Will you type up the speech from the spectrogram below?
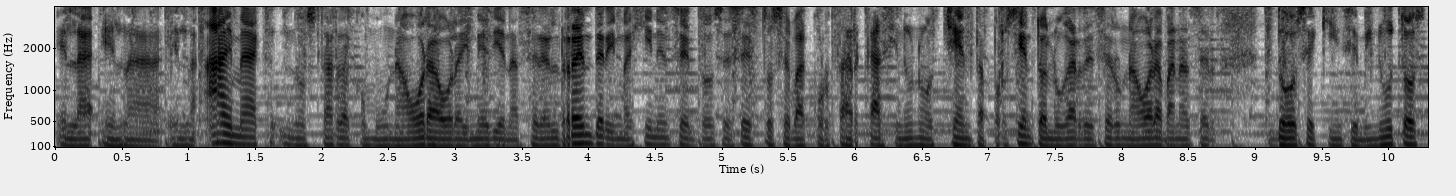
en la, en la, en la iMac, nos tarda como una hora, hora y media en hacer el render. Imagínense, entonces esto se va a cortar casi en un 80%. En lugar de ser una hora, van a ser 12, 15 minutos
